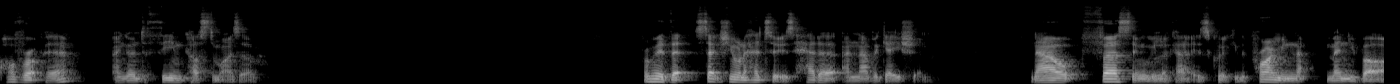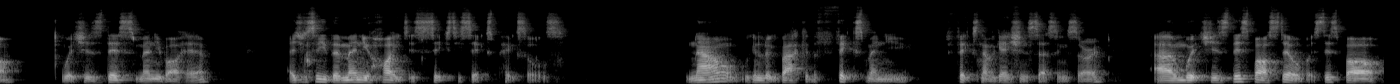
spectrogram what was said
hover up here and go into Theme Customizer. From here, the section you want to head to is header and navigation. Now, first thing we're going to look at is quickly the primary menu bar, which is this menu bar here. As you can see, the menu height is 66 pixels. Now we can look back at the fixed menu, fixed navigation settings, sorry, um, which is this bar still, but it's this bar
